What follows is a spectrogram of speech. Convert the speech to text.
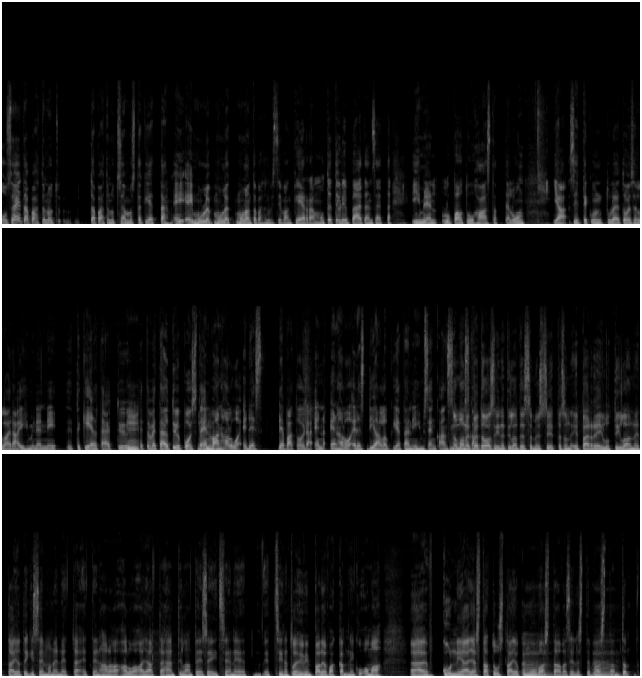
usein tapahtunut, tapahtunut semmoistakin, että ei, ei mulle, mulle, mulle on tapahtunut vissiin vain kerran, mutta että ylipäätänsä, että ihminen lupautuu haastatteluun ja sitten kun tulee toisen laidan ihminen, niin sitten kieltäytyy, mm. että vetäytyy pois. Että mm. en vaan halua edes debatoida. En, en halua edes dialogia tämän mm. ihmisen kanssa. No monet koska... vetoaa siinä tilanteessa myös se, että se on epäreilu tilanne tai jotenkin semmoinen, että, että en halua, halua ajaa tähän tilanteeseen itseäni. Että, että siinä tulee hyvin paljon vaikka niin kuin oma ää, kunnia ja status tai joku mm. muu vastaava siellä sitten vastaan. Mm. Mutta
